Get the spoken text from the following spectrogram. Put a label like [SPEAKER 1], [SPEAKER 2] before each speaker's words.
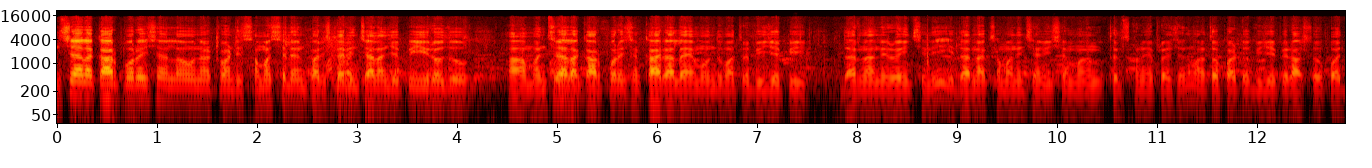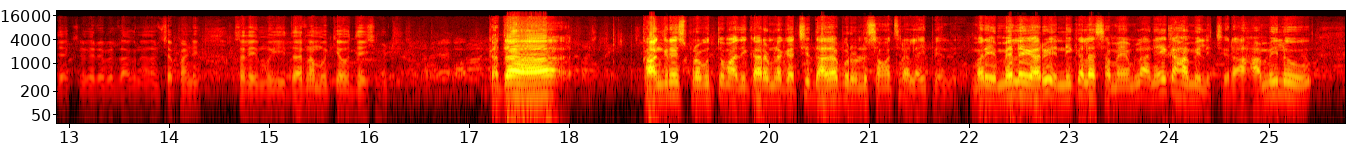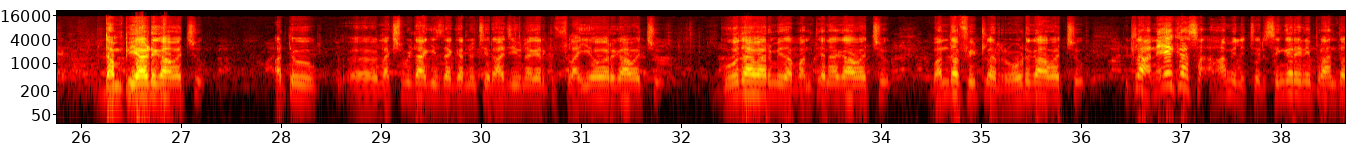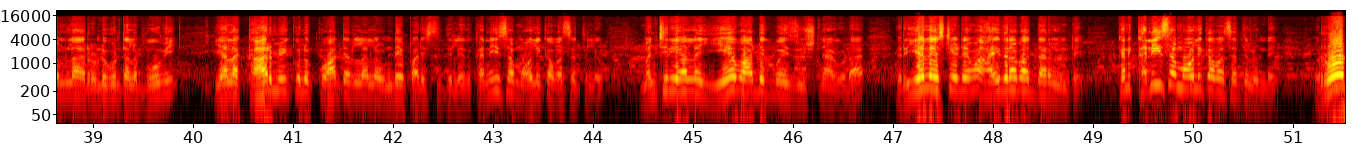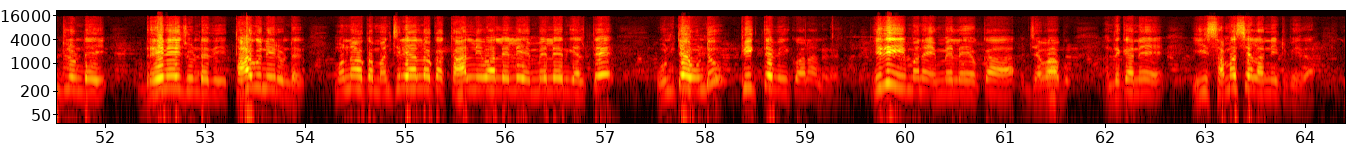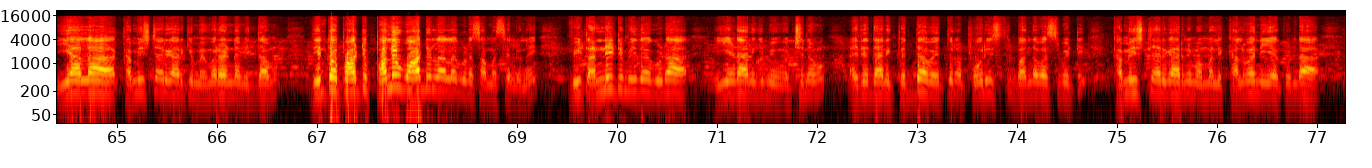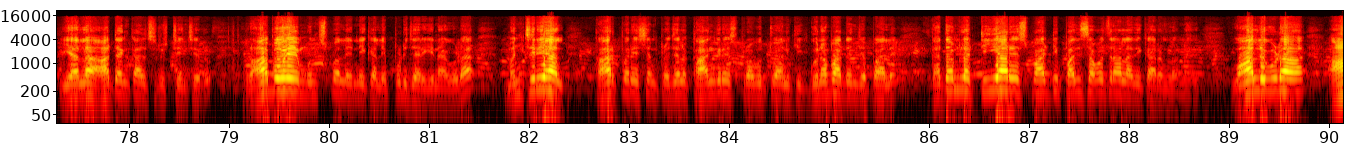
[SPEAKER 1] మంచిర్యాల కార్పొరేషన్లో ఉన్నటువంటి సమస్యలను పరిష్కరించాలని చెప్పి ఈరోజు మంచిర్యాల కార్పొరేషన్ కార్యాలయం ముందు మాత్రం బీజేపీ ధర్నా నిర్వహించింది. ఈ ధర్నాకు సంబంధించిన విషయం మనం తెలుసుకునే ప్రయత్నం. మనతో పాటు బీజేపీ రాష్ట్ర ఉపాధ్యక్షులు వీరబెల్లి రాఘునాథ్ చెప్పండి. అసలు ఈ ధర్నా ముఖ్య ఉద్దేశం ఏంటి?
[SPEAKER 2] గత కాంగ్రెస్ ప్రభుత్వం అధికారంలోకి వచ్చి దాదాపు రెండు సంవత్సరాలు అయిపోయింది. మరి ఎమ్మెల్యే గారు ఎన్నికల సమయంలో అనేక హామీలు ఇచ్చారు. ఆ హామీలు డంపియార్డ్ కావచ్చు అటు లక్ష్మీ టాకీస్ దగ్గర నుంచి రాజీవ్ నగర్కి ఫ్లైఓవర్ కావచ్చు గోదావరి మీద వంతెన కావచ్చు వంద ఫీట్ల రోడ్డు కావచ్చు ఇట్లా అనేక స- హామీలు ఇచ్చారు. సింగరేణి ప్రాంతంలో రెండు గుంటల భూమి ఇలా కార్మికులు క్వార్టర్లలో ఉండే పరిస్థితి లేదు కనీస మౌలిక వసతి లేవు. మంచిర్యాలలో ఏ వార్డుకు పోయి చూసినా కూడా రియల్ ఎస్టేట్ ఏమో హైదరాబాద్ ధరలు ఉంటాయి కానీ కనీస మౌలిక వసతులు ఉండేవి రోడ్లు ఉండేవి డ్రైనేజ్ ఉండదు తాగునీరు ఉండదు. మొన్న ఒక మంచిర్యాలలో ఒక కాలనీ వాళ్ళు వెళ్ళి ఎమ్మెల్యేని వెళ్తే ఉంటే ఉండు పీక్తే వీకు అని అన్నాడు. ఇది మన ఎమ్మెల్యే యొక్క జవాబు. అందుకనే ఈ సమస్యలన్నిటి మీద ఇవాళ కమిషనర్ గారికి మెమరాండం ఇద్దాము. దీంతో పాటు పలు వార్డులలో కూడా సమస్యలు ఉన్నాయి. వీటన్నిటి మీద కూడా ఇవ్వడానికి మేము వచ్చినాము. అయితే దానికి పెద్ద ఎత్తున పోలీస్ బందోబస్తు పెట్టి కమిషనర్ గారిని మమ్మల్ని కలవనీయకుండా ఇలా ఆటంకాలు సృష్టించారు. రాబోయే మున్సిపల్ ఎన్నికలు ఎప్పుడు జరిగినా కూడా మంచిర్యాల్ కార్పొరేషన్ ప్రజలు కాంగ్రెస్ ప్రభుత్వానికి గుణపాఠం చెప్పాలి. గతంలో టీఆర్ఎస్ పార్టీ పది సంవత్సరాల అధికారంలో ఉన్నది. వాళ్ళు కూడా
